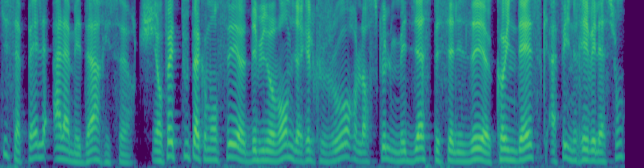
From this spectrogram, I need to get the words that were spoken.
qui s'appelle Alameda Research. Et en fait tout a commencé euh, début novembre, il y a quelques jours, lorsque le média spécialisé Coindesk a fait une révélation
